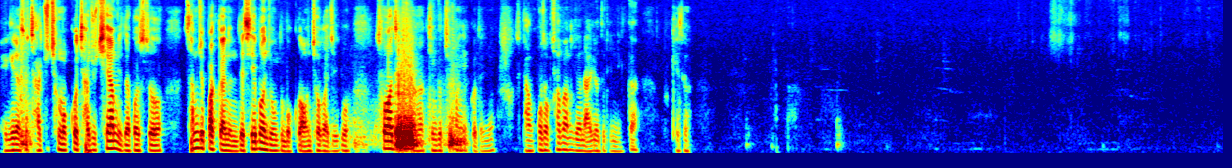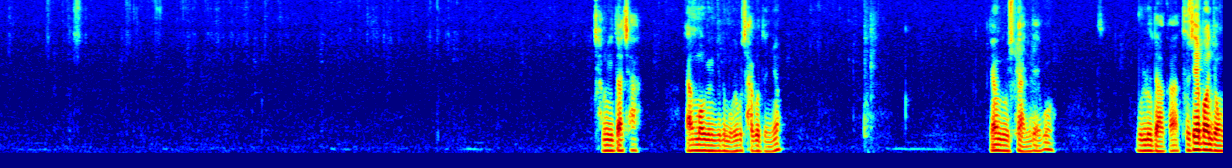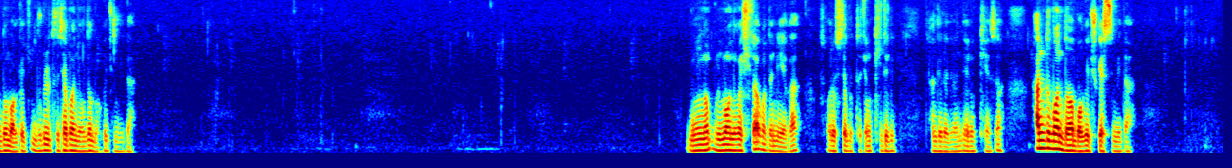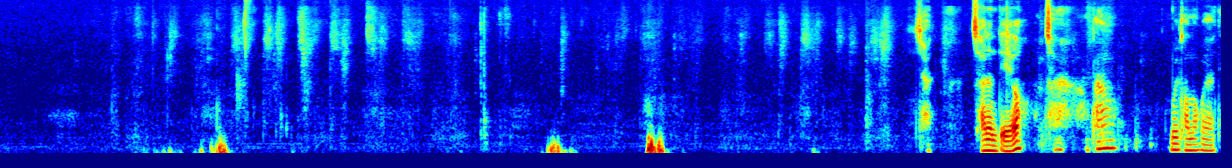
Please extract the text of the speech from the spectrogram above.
애기라서 자주 처먹고 자주 체합니다. 벌써 3주밖에 안 했는데 3번 정도 먹고 얹혀가지고 소화제에다가 긴급 처방했거든요. 방구석 처방전 알려드리니까 이렇게 해서 잡니다. 자, 약 먹이는지도 모르고 자거든요. 그냥 놓으시면 안 되고 물로다가 두세 번 정도 먹여 물을 두세 번 정도 먹여줍니다. 물, 먹는 거 싫어하거든요, 얘가. 어렸을 때부터 좀 기를 잘 들여야 되는데, 이렇게 해서 한두 번 더 먹여주겠습니다. 가는데요. 자, 방, 물 더 먹어야 돼.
